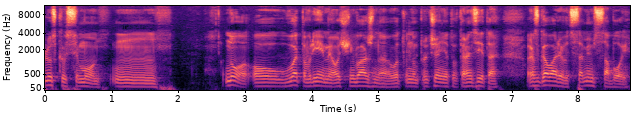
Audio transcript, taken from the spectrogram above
Плюс ко всему, ну, в это время очень важно, вот на протяжении этого транзита, разговаривать с самим собой.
